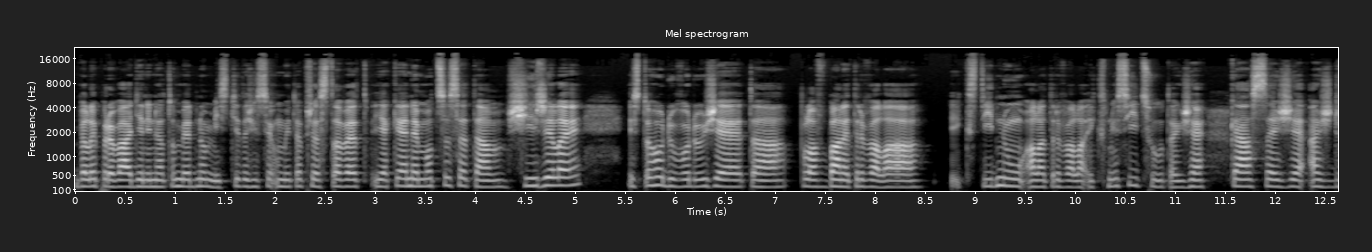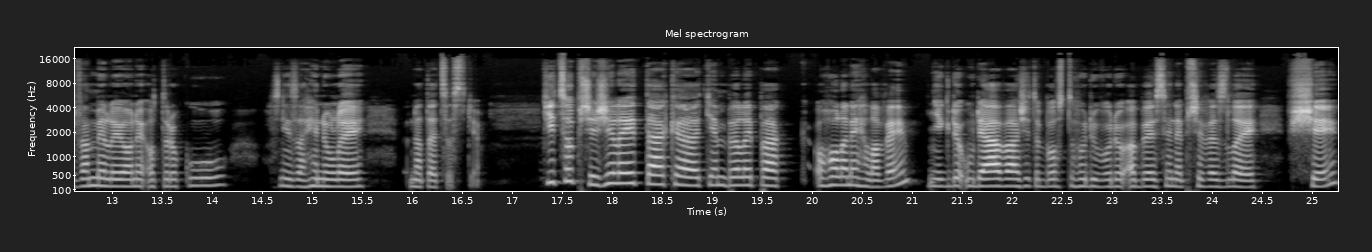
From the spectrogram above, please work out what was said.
byly prováděny na tom jednom místě, takže si umíte představit, jaké nemoci se tam šířily, i z toho důvodu, že ta plavba netrvala x týdnů, ale trvala x měsíců, takže říká se, že až 2 miliony otroků vlastně zahynuli na té cestě. Ti, co přežili, tak eh, těm byly pak oholeny hlavy. Někdo udává, že to bylo z toho důvodu, aby si nepřivezli vši.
